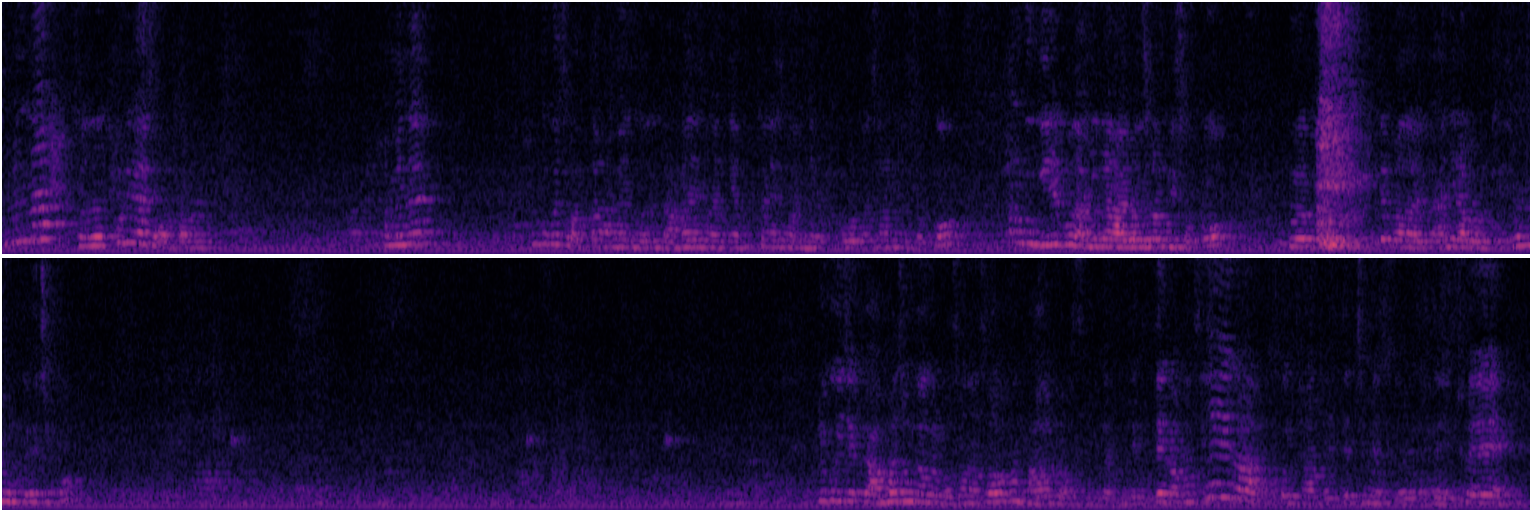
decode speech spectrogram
그래서 맨날 저는 코리아에서 왔다고 하면은 한국에서 왔다 하면 너는 남한에서 왔냐 북한에서 왔냐 물어보는 사람도 있었고 한국이 일본 아니냐 이런 사람도 있었고 그때마다 이렇게 아니라고 이렇게 설명도 해주고 그리고 이제 그 아마존 강을 벗어나서 한 마을로 왔습니다. 근데 그때가 한 새해가 거의 다 될 때쯤이었어요. 근데 애초에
